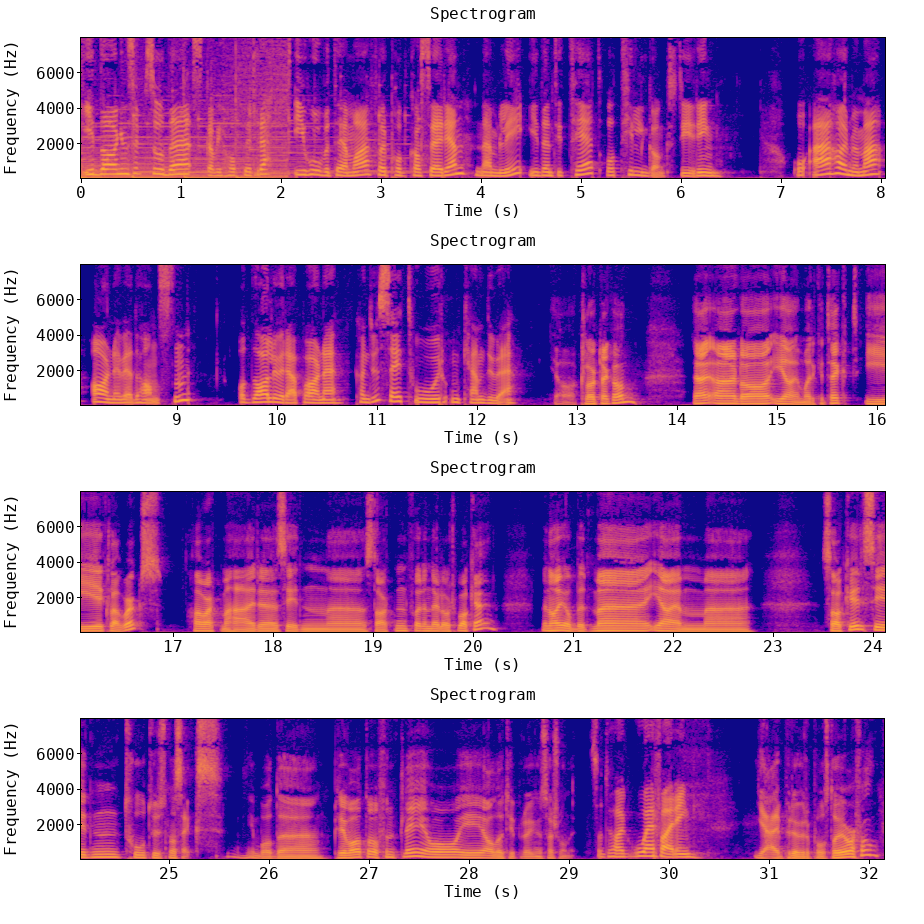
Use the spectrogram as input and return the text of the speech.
I dagens episode skal vi hoppe rett i hovedtemaet for podkastserien, nemlig identitet og tilgangsstyring. Og jeg har med meg Arne Wede Hansen, og da lurer jeg på, Arne, kan du si to ord om hvem du er? Ja, klart jeg kan. Jeg er da IAM-arkitekt i Cloudworks. Har vært med her eh, siden eh, starten for en del år tilbake. Men har jobbet med IAM-arkitekt saker siden 2006. I både privat og offentlig, og i alle typer organisasjoner. Så du har god erfaring? Jeg prøver å påstå, i hvert fall.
